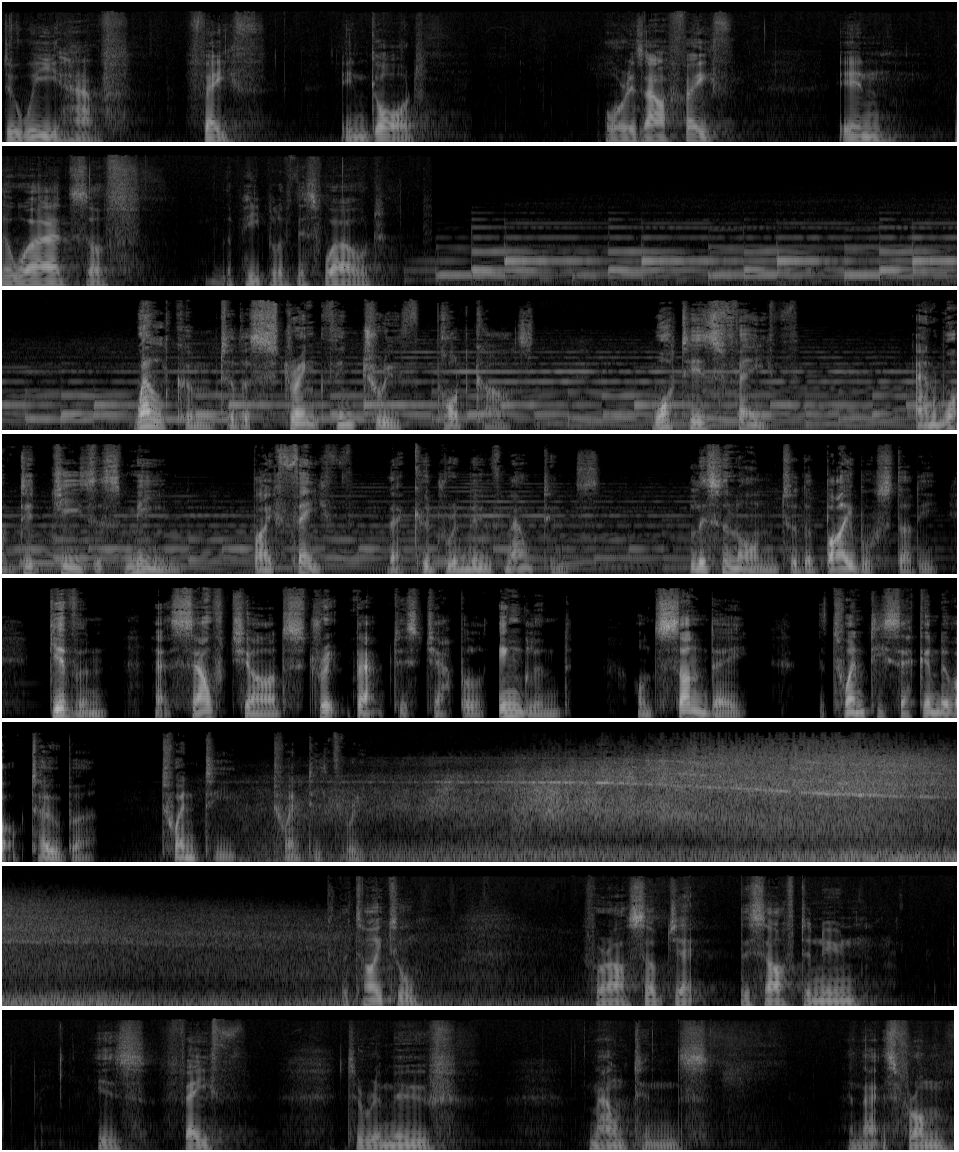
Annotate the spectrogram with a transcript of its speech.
do we have faith in God? Or is our faith in the words of the people of this world? Welcome to the Strength in Truth podcast. What is faith? And what did Jesus mean by faith that could remove mountains? Listen on to the Bible study given at South Chard Strict Baptist Chapel, England, on Sunday, the 22nd of October, 2023. The title for our subject this afternoon is Faith to Remove Mountains. And that's from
